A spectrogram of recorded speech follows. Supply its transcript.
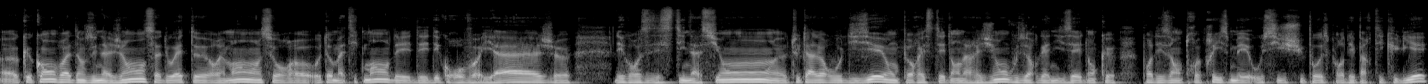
euh, que quand on va dans une agence, ça doit être vraiment sur euh, automatiquement des, des, gros voyages, euh, des grosses destinations. tout à l'heure, vous disiez, on peut rester dans la région, vous organisez donc pour des entreprises, mais aussi, je suppose, pour des particuliers,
